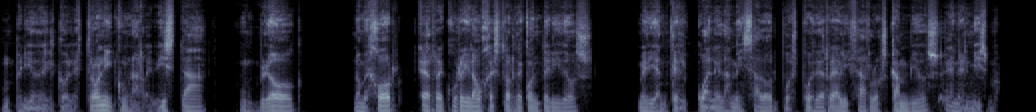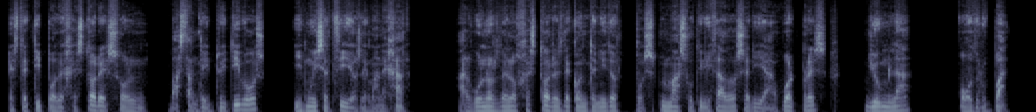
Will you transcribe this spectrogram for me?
un periódico electrónico, una revista, un blog, lo mejor es recurrir a un gestor de contenidos mediante el cual el administrador pues, puede realizar los cambios en el mismo. Este tipo de gestores son bastante intuitivos y muy sencillos de manejar. Algunos de los gestores de contenidos pues, más utilizados sería WordPress, Joomla o Drupal.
